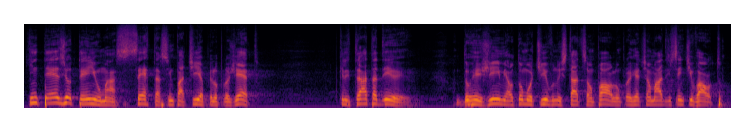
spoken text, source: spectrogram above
que em tese eu tenho uma certa simpatia pelo projeto, porque ele trata de do regime automotivo no Estado de São Paulo, um projeto chamado Incentivo Alto.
